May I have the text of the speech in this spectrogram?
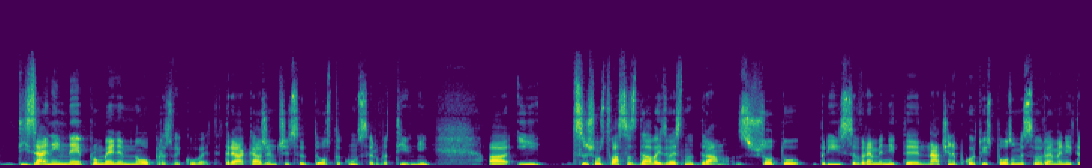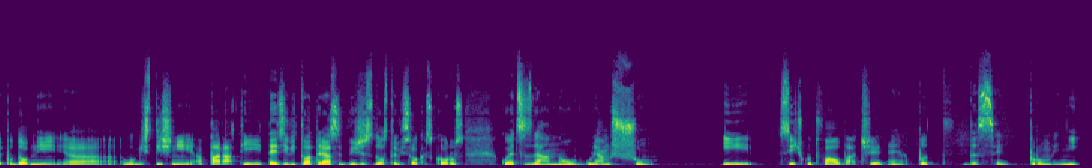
дизайна им не е променен много през вековете. Трябва да кажем, че са доста консервативни а, и всъщност това създава известна драма, защото при съвременните, начина по който използваме съвременните подобни а, логистични апарати, тези витла трябва да се движат с доста висока скорост, което създава много голям шум. И всичко това обаче е на път да се промени.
